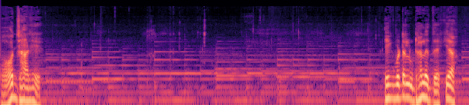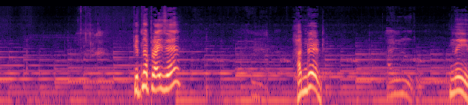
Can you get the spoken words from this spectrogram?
बहुत झांझ है। एक बटल उठा लेते हैं क्या? कितना प्राइस है? हंड्रेड नहीं।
